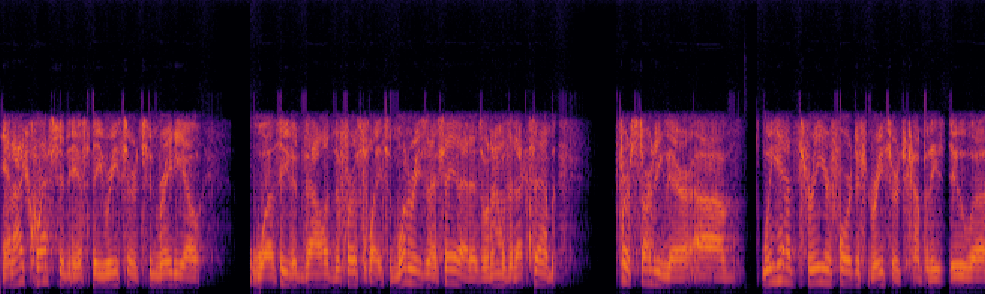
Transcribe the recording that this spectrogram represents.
And I question if the research in radio was even valid in the first place. And one reason I say that is when I was at XM, first starting there, um, we had three or four different research companies do uh,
